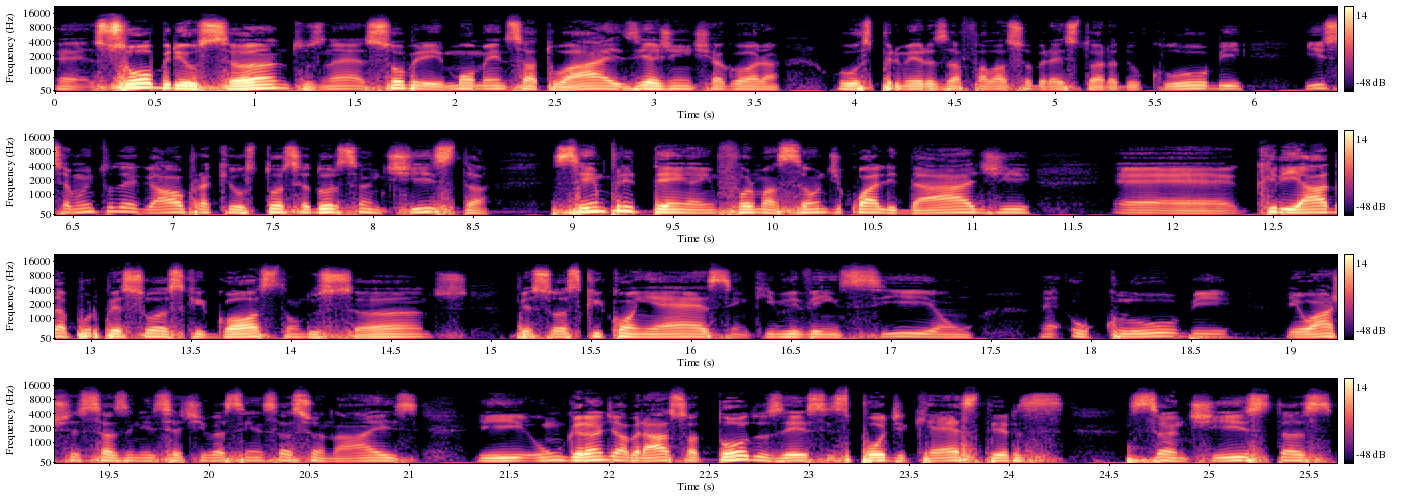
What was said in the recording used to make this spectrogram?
é, sobre o Santos, né, sobre momentos atuais, e a gente agora os primeiros a falar sobre a história do clube. Isso é muito legal para que o torcedor santista sempre tenha informação de qualidade, é, criada por pessoas que gostam do Santos, pessoas que conhecem, que vivenciam é, o clube. Eu acho essas iniciativas sensacionais e um grande abraço a todos esses podcasters santistas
